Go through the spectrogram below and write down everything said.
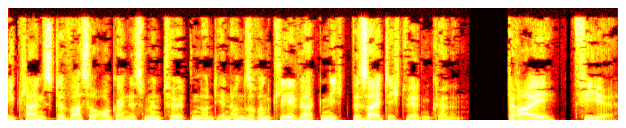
die kleinste Wasserorganismen töten und in unseren Klärwerken nicht beseitigt werden können. 3, 4.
